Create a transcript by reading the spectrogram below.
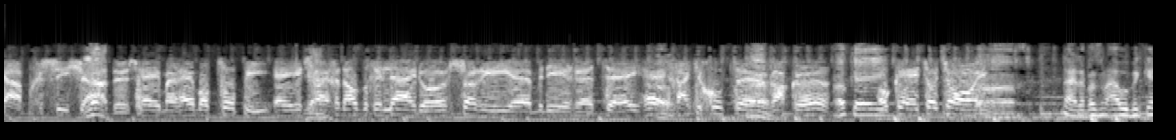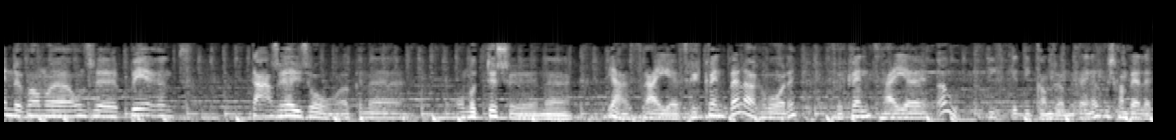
Ja, precies, ja. Ja. Dus, hé, hey, maar helemaal toppie. Hey, ik Ja. krijg een andere lijn, hoor. Sorry, eh, meneer eh, T. Hey, Oh. gaat je goed, eh, Ja. rakken? Oké. Oké, toi toi. Dag. Nou, dat was een oude bekende van eh, onze Berend Taasreuzel. Ook een, eh, ondertussen een eh, ja, vrij eh, frequent beller geworden. Frequent, hij, eh, oh, die, die kan zo meteen ook eens gaan bellen.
